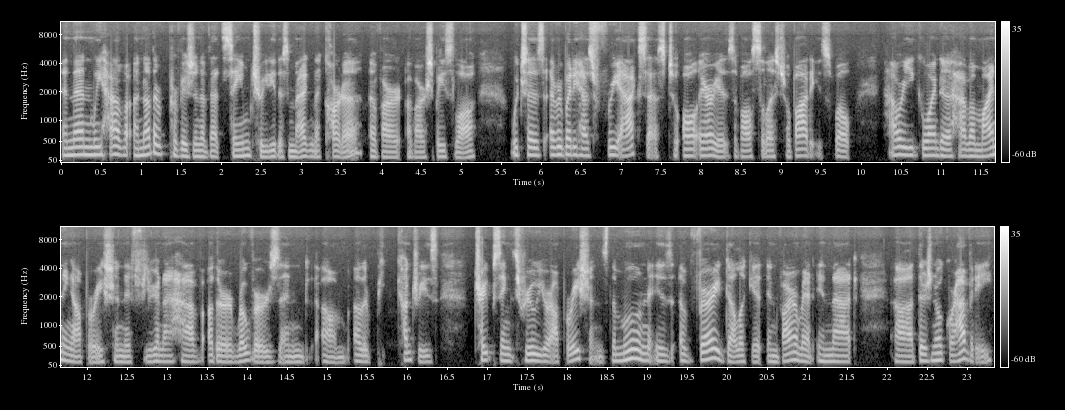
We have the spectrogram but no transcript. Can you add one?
And then we have another provision of that same treaty, this Magna Carta of our of our space law, which says everybody has free access to all areas of all celestial bodies. Well, how are you going to have a mining operation if you're going to have other rovers and um, other p- countries traipsing through your operations? The moon is a very delicate environment in that uh, there's no gravity.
